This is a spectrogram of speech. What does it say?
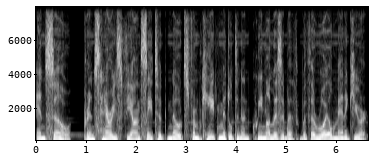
And so, Prince Harry's fiancée took notes from Kate Middleton and Queen Elizabeth with a royal manicure.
